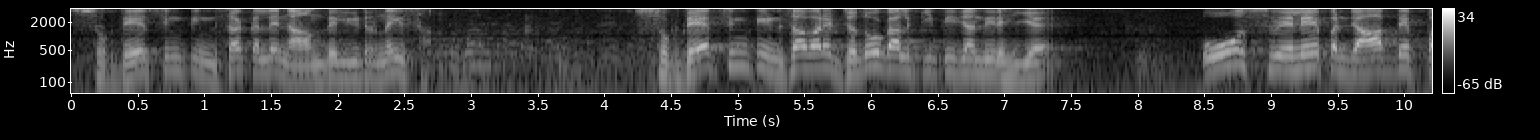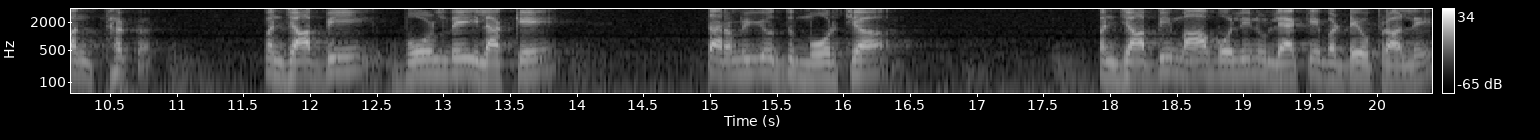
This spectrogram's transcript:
ਸੁਖਦੇਵ ਸਿੰਘ ਢੀਂਡਸਾ ਕੱਲੇ ਨਾਮ ਦੇ ਲੀਡਰ ਨਹੀਂ ਸਨ। ਸੁਖਦੇਵ ਸਿੰਘ ਢੀਂਡਸਾ ਬਾਰੇ ਜਦੋਂ ਗੱਲ ਕੀਤੀ ਜਾਂਦੀ ਰਹੀ ਹੈ ਉਸ ਵੇਲੇ ਪੰਜਾਬ ਦੇ ਪੰਥਕ ਪੰਜਾਬੀ ਬੋਲਦੇ ਇਲਾਕੇ ਧਰਮ ਯੁੱਧ ਮੋਰਚਾ ਪੰਜਾਬੀ ਮਾਂ ਬੋਲੀ ਨੂੰ ਲੈ ਕੇ ਵੱਡੇ ਉਪਰਾਲੇ,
